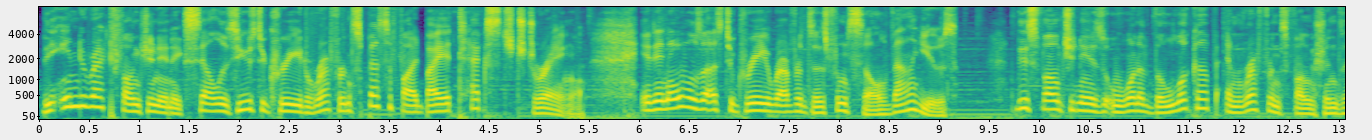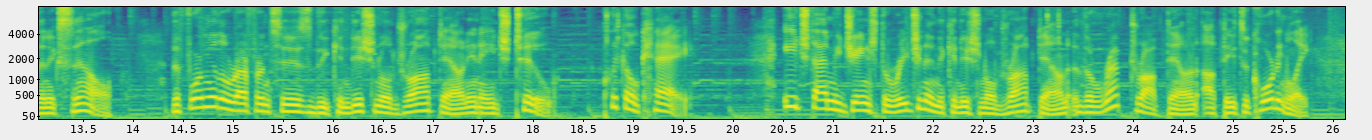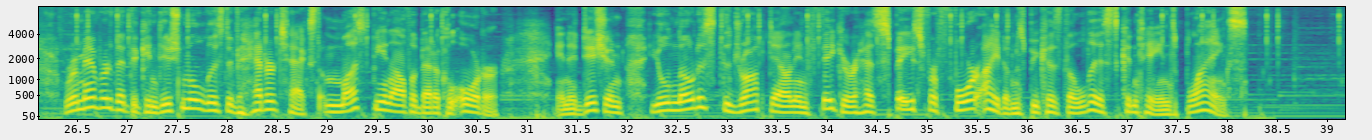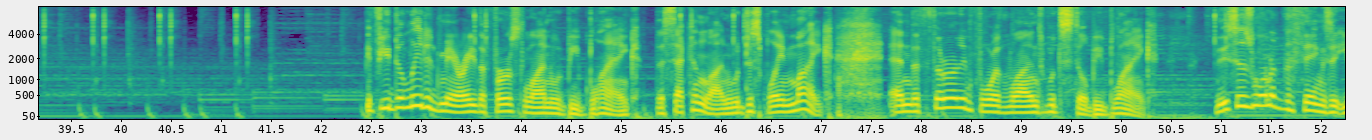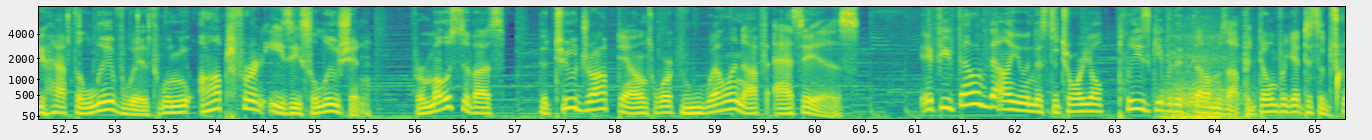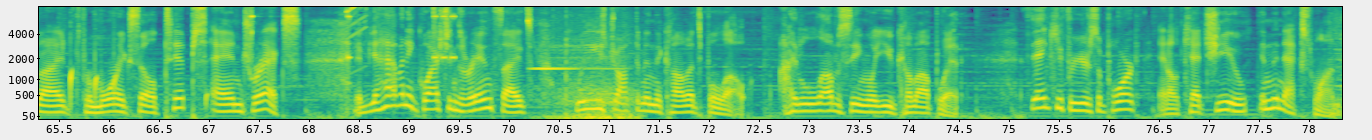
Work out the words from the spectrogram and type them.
The indirect function in Excel is used to create a reference specified by a text string. It enables us to create references from cell values. This function is one of the lookup and reference functions in Excel. The formula references the conditional dropdown in H2. Click OK. Each time you change the region in the conditional dropdown, the rep dropdown updates accordingly. Remember that the conditional list of header text must be in alphabetical order. In addition, you'll notice the dropdown in Figure has space for four items because the list contains blanks. If you deleted Mary, the first line would be blank, the second line would display Mike, and the third and fourth lines would still be blank. This is one of the things that you have to live with when you opt for an easy solution. For most of us, the two drop-downs work well enough as is. If you found value in this tutorial, please give it a thumbs up and don't forget to subscribe for more Excel tips and tricks. If you have any questions or insights, please drop them in the comments below. I love seeing what you come up with. Thank you for your support, and I'll catch you in the next one.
